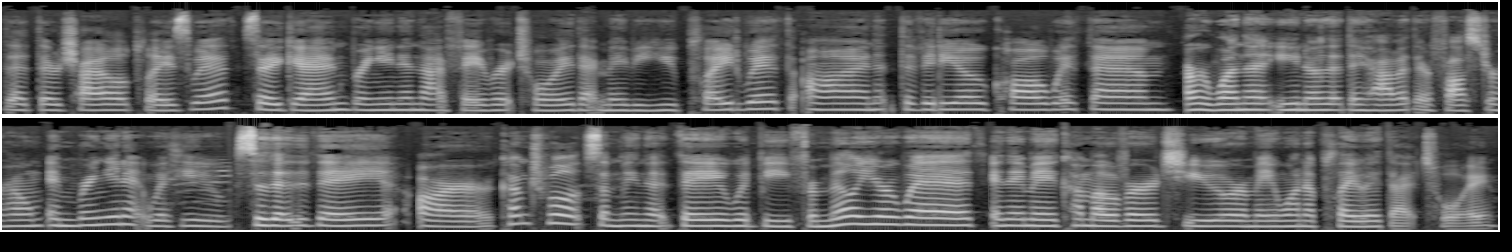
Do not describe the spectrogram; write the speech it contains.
that their child plays with. So again, bringing in that favorite toy that maybe you played with on the video call with them or one that you know that they have at their foster home and bringing it with you so that they are comfortable. It's something that they would be familiar with and they may come over to you or may want to play with that toy.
